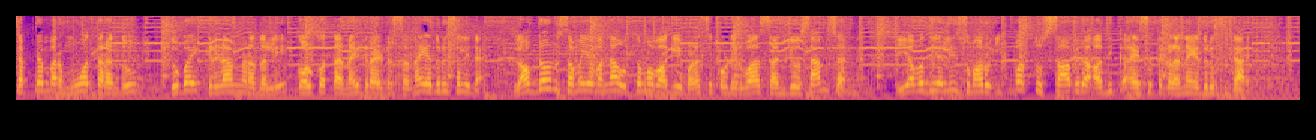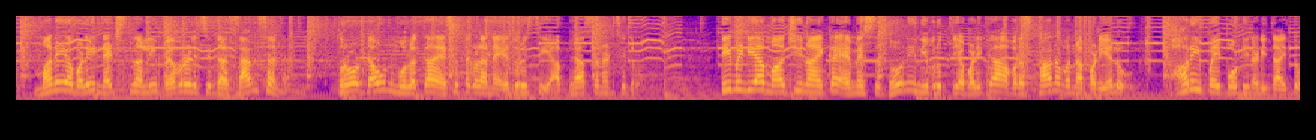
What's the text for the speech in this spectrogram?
ಸೆಪ್ಟೆಂಬರ್ ಮೂವತ್ತರಂದು ದುಬೈ ಕ್ರೀಡಾಂಗಣದಲ್ಲಿ ಕೋಲ್ಕತ್ತಾ ನೈಟ್ ರೈಡರ್ಸ್ ಅನ್ನ ಎದುರಿಸಲಿದೆ. ಲಾಕ್ಡೌನ್ ಸಮಯವನ್ನ ಉತ್ತಮವಾಗಿ ಬಳಸಿಕೊಂಡಿರುವ ಸಂಜು ಸ್ಯಾಮ್ಸನ್ ಈ ಅವಧಿಯಲ್ಲಿ ಸುಮಾರು ಇಪ್ಪತ್ತು ಸಾವಿರ ಅಧಿಕ ಎಸೆತಗಳನ್ನು ಎದುರಿಸಿದ್ದಾರೆ. ಮನೆಯ ಬಳಿ ನೆಟ್ಸ್ನಲ್ಲಿ ಬೆವರಳಿಸಿದ ಸ್ಯಾಮ್ಸನ್ ಥ್ರೋ ಡೌನ್ ಮೂಲಕ ಎಸೆತಗಳನ್ನು ಎದುರಿಸಿ ಅಭ್ಯಾಸ ನಡೆಸಿದರು. ಟೀಂ ಇಂಡಿಯಾ ಮಾಜಿ ನಾಯಕ ಎಂಎಸ್ ಧೋನಿ ನಿವೃತ್ತಿಯ ಬಳಿಕ ಅವರ ಸ್ಥಾನವನ್ನ ಪಡೆಯಲು ಭಾರೀ ಪೈಪೋಟಿ ನಡೀತಾ ಇದ್ದು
